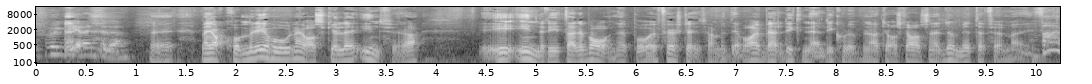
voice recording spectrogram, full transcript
fungerade inte den. Men jag kommer ihåg när jag skulle införa inritade banor på första examen. Det var väldigt gnäll i klubben att jag ska ha sådana dumheter för mig. Var,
